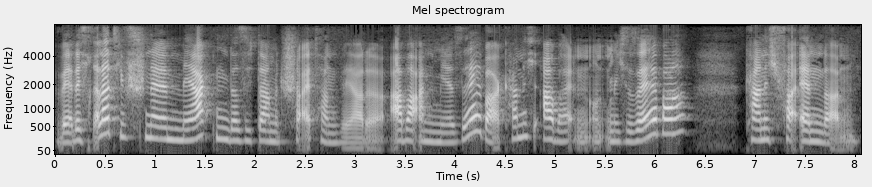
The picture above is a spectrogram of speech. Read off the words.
werde ich relativ schnell merken, dass ich damit scheitern werde. Aber an mir selber kann ich arbeiten und mich selber kann ich verändern.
